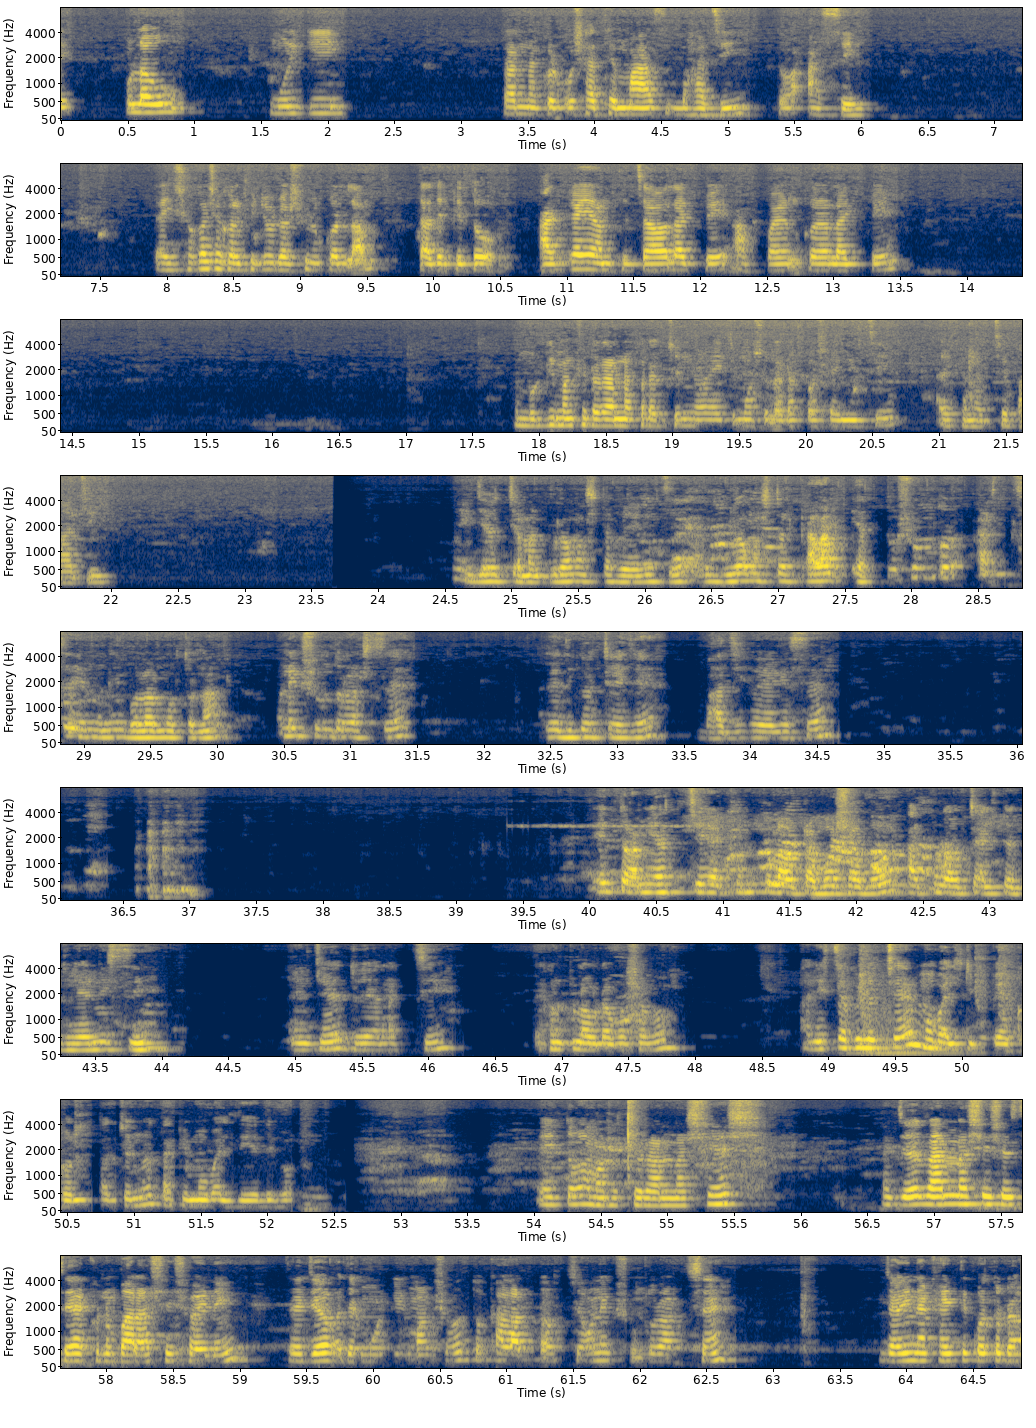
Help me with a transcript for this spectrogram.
পোলাও, মুরগি রান্না করব, সাথে মাছ ভাজি তো আছে। তাই সকাল সকাল ভিডিওটা শুরু করলাম। তাদেরকে তো আজ্ঞায় আনতে যাওয়া লাগবে, আপ্যায়ন করা লাগবে। মুরগির মাংসটা রান্না করার জন্য এই যে মশলাটা কষাই নিচ্ছি আর এখানে হচ্ছে ভাজি। এই যে হচ্ছে আমার গুঁড়া মাছটা হয়ে গেছে। গুঁড়া মাছটার কালার এত সুন্দর আসছে মানে বলার মতো না। অনেক সুন্দর আসছে। এদিকে হচ্ছে এই যে ভাজি হয়ে গেছে। এই তো আমি হচ্ছে এখন পোলাওটা বসাবো, আর পোলাও চালটা ধুয়ে নিচ্ছি। এই যে ধুয়ে রাখছি। এখন পোলাওটা বসাবো। আর ইচ্ছা ইচ্ছাফিল হচ্ছে মোবাইল টিপবে এখন, তার জন্য তাকে মোবাইল দিয়ে দেবো। এই তো আমার হচ্ছে রান্না শেষ। যে রান্না শেষ হয়েছে, এখনও বাড়া শেষ হয়নি। তো এই যে ওদের মুরগির মাংস, তো কালারটা হচ্ছে অনেক সুন্দর আসছে। জানি না খাইতে কতটা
